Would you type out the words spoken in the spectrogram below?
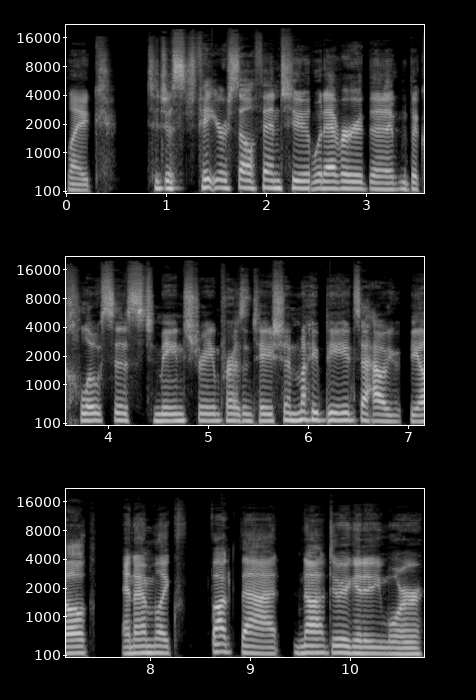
like to just fit yourself into whatever the the closest mainstream presentation might be to how you feel. And I'm like, fuck that, not doing it anymore.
